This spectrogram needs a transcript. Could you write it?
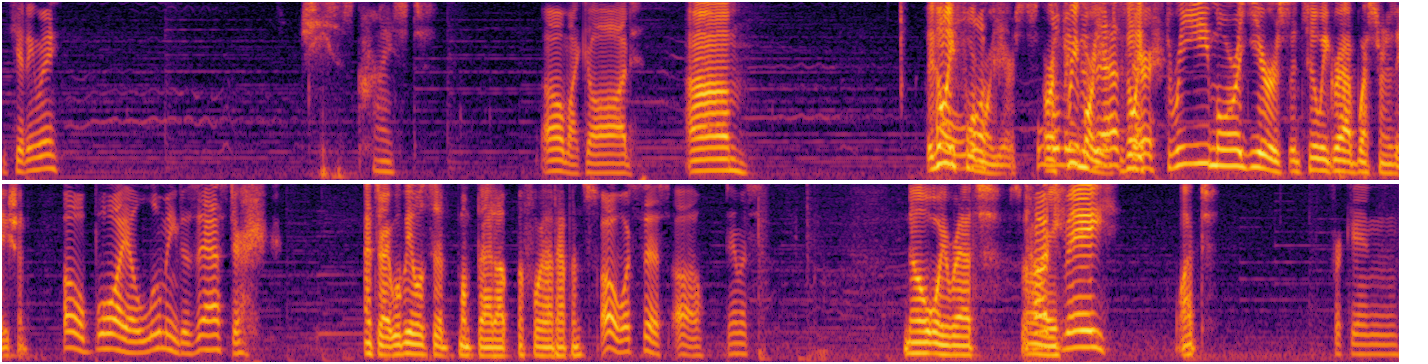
You kidding me? Jesus Christ. Oh my god. Um. There's Oh, only four more years, or Looming three more years. There's only three more years until we grab Westernization. Oh boy, a looming disaster. That's all right. We'll be able to bump that up before that happens. Oh, what's this? Oh, damn it. No, Oirat. Sorry. Touch me! What? Frickin'.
